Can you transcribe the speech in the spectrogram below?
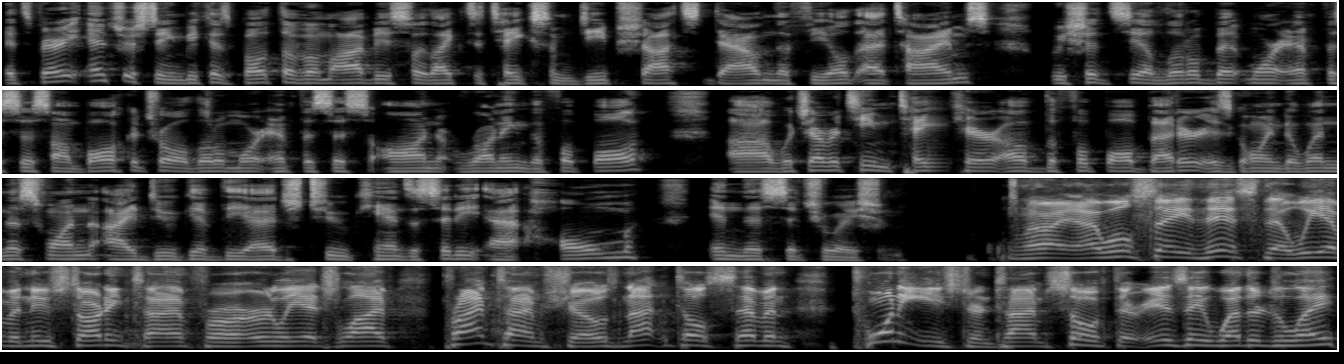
It's very interesting because both of them obviously like to take some deep shots down the field at times. We should see a little bit more emphasis on ball control, a little more emphasis on running the football. Uh, whichever team take care of the football better is going to win this one. I do give the edge to Kansas City at home in this situation. All right. I will say this that we have a new starting time for our early edge live primetime shows, not until 720 Eastern time. So if there is a weather delay,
